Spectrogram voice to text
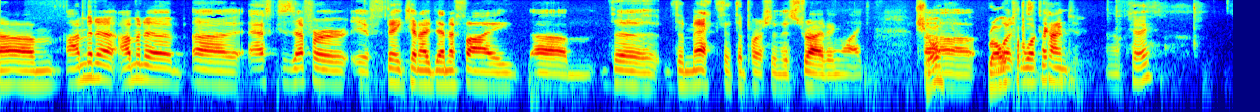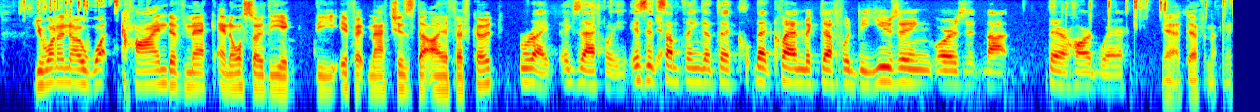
Um, I'm gonna I'm gonna uh, ask Zephyr if they can identify um, the the mech that the person is driving. Like, Sure. uh, Roll what, what kind? Okay. You want to know what kind of mech, and also the the if it matches the IFF code. Right. Exactly. Is it Yeah. something that the that Clan Macduff would be using, or is it not their hardware? Yeah, definitely.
